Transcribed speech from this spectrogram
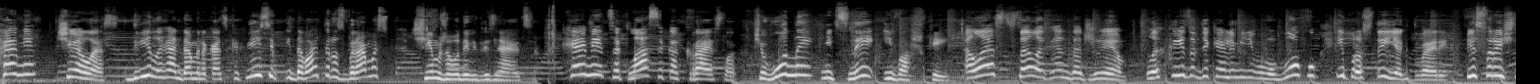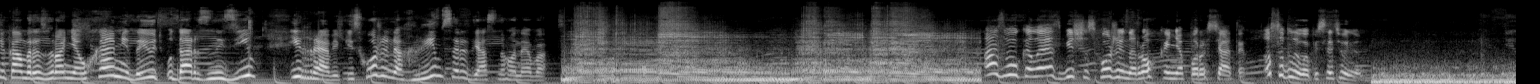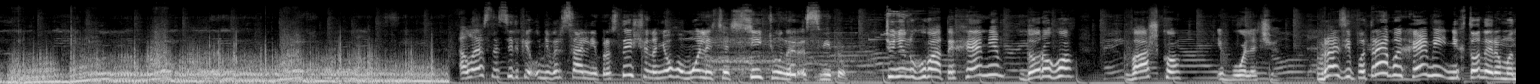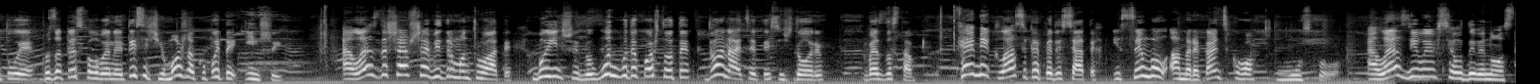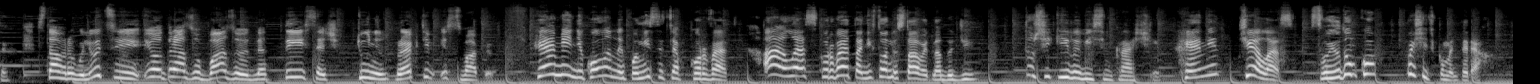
Хемі чи ЛС – дві легенди американських лісів, і давайте розберемось, чим же вони відрізняються. Хемі це класика Крайслер, човунний, міцний і важкий. ЛС це легенда GM, легкий завдяки алюмінієвому блоку і простий як двері. Пісферичні камери згорання у Хемі дають удар з низів і рев, який схожий на грім серед ясного неба. А звук ЛС більше схожий на рохкання поросяти, особливо після тюнінгу. ЛС настільки універсальний і простий, що на нього моляться всі тюнери світу. Тюнінгувати хемі дорого, важко і боляче. В разі потреби хемі ніхто не ремонтує, бо за 3,5 тисячі можна купити інший. Але здешевше відремонтувати, бо інший вивун буде коштувати 12 тисяч доларів без доставки. Хемі класика 50-х і символ американського мускулу. ЛС з'явився у 90-х, став революцією і одразу базою для тисяч тюнінг проєктів і свапів. Хемі ніколи не поміститься в корвет, а ЛС корвета ніхто не ставить на доджі. Тож який ви вісім кращий? Хемі чи ЛС? Свою думку пишіть в коментарях.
